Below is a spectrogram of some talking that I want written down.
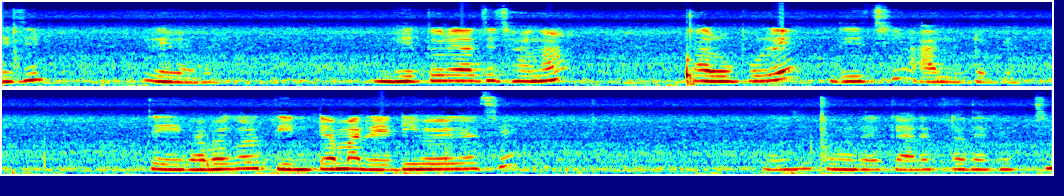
এই যে, এইভাবে। ভেতরে আছে ছানা আর উপরে দিয়েছি আলুটাকে। তো এইভাবে করে তিনটে আমার রেডি হয়ে গেছে। এই যে তোমাদেরকে আরেকটা দেখাচ্ছি।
